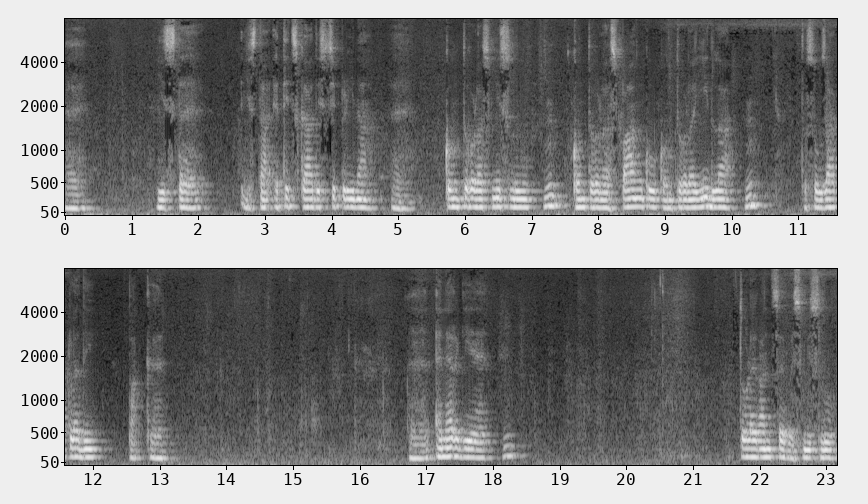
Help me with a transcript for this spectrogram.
eh, jisté, jistá etická disciplína, eh, kontrola smyslů, hm? kontrola spánku, kontrola jídla. Hm? To jsou základy. Pak eh, energie, hm? tolerance ve smyslu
